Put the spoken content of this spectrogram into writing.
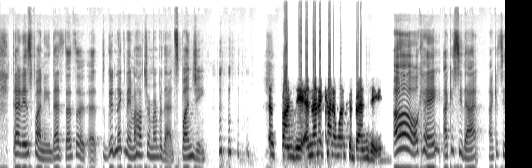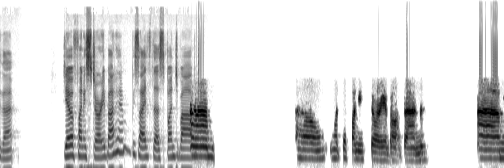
That is funny. That's that's a, a good nickname. I'll have to remember that. Spongy. Spongy, and then it kind of went to Benji. Oh, okay. I can see that. I can see that. Do you have a funny story about him besides the SpongeBob? Um, oh, what's a funny story about Ben? Um,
